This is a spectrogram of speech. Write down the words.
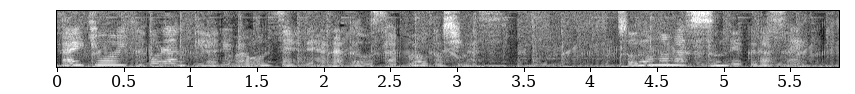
再教育ボランティアでは音声であなたをサポートします。そのまま進んでください。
